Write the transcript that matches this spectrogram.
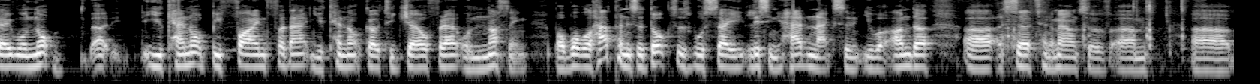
they will not, uh, you cannot be fined for that. You cannot go to jail for that or nothing. But what will happen is the doctors will say, listen, you had an accident, you were under uh, a certain amount of um, uh,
